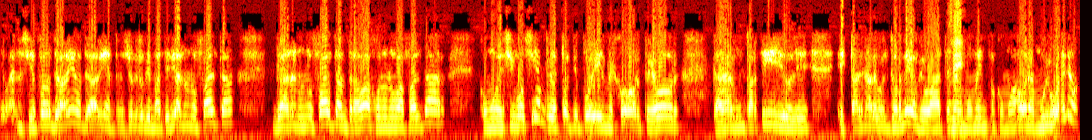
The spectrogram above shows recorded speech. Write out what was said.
Y bueno, si después no te va bien, no te va bien, pero yo creo que material no nos falta, ganas no nos faltan, trabajo no nos va a faltar, como decimos siempre, después te puede ir mejor, peor, ganar un partido, le, está largo el torneo, que vas a tener Sí. momentos como ahora muy buenos,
